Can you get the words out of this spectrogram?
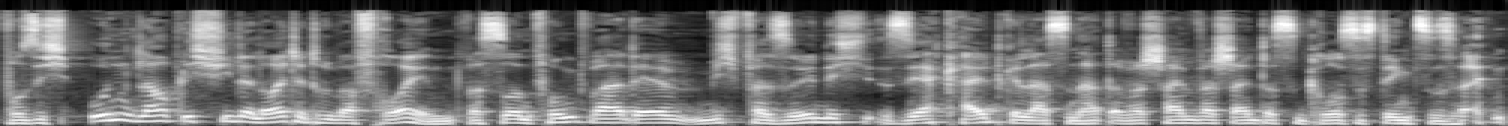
wo sich sich unglaublich viele Leute drüber freuen, was so ein Punkt war, der mich persönlich sehr kalt gelassen hat, aber scheinbar scheint das ein großes Ding zu sein.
